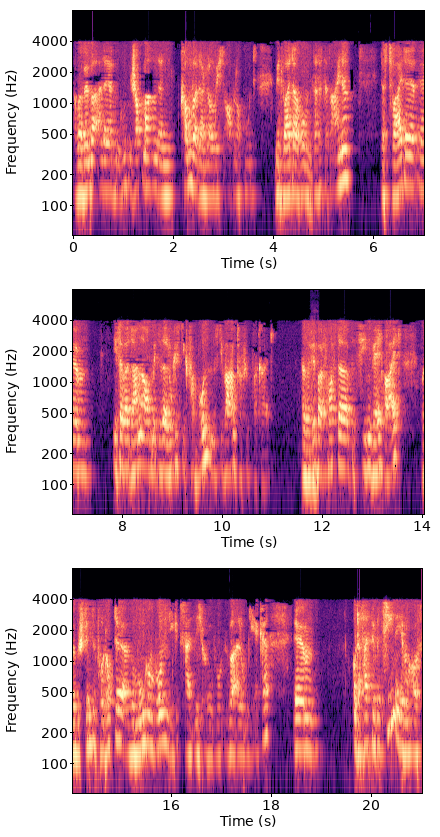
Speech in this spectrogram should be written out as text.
Aber wenn wir alle einen guten Job machen, dann kommen wir da, glaube ich, auch noch gut mit weiter rum. Das ist das eine. Das zweite ähm, ist aber dann auch mit dieser Logistik verbunden, ist die Warenverfügbarkeit. Also wir bei Foster beziehen weltweit, weil bestimmte Produkte, also Mungobohnen, die gibt es halt nicht irgendwo überall um die Ecke. Ähm, und das heißt, wir beziehen eben aus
